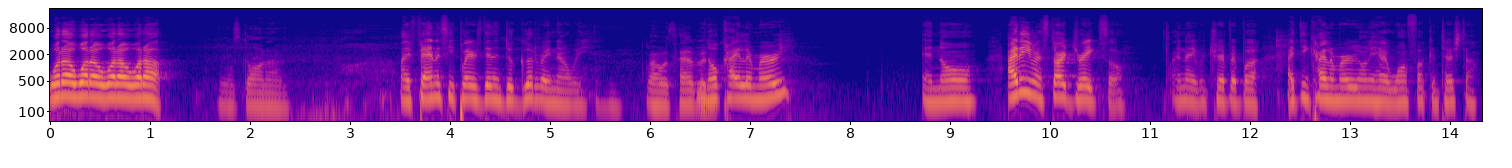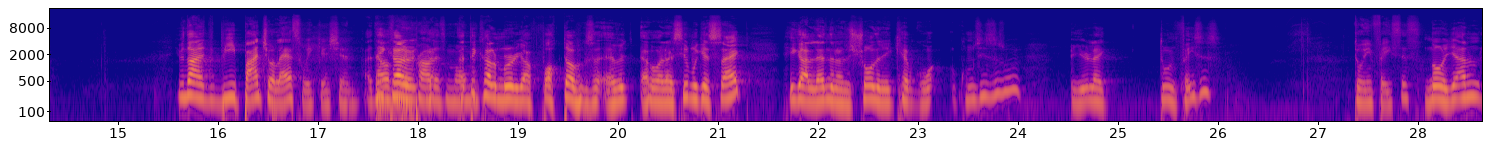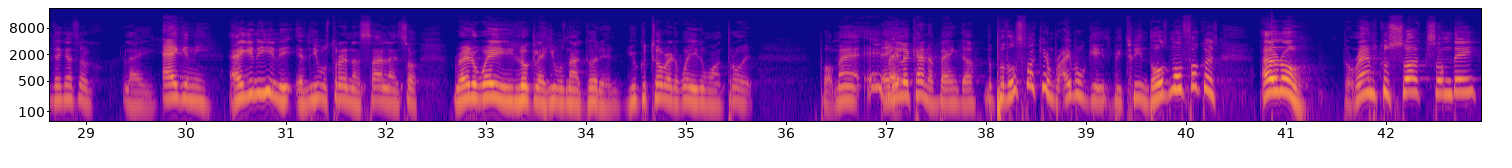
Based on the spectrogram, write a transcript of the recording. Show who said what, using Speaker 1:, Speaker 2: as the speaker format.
Speaker 1: What up? What up? What up? What up?
Speaker 2: What's going on?
Speaker 1: My fantasy players didn't do good right now. We
Speaker 2: What mm-hmm. was happening?
Speaker 1: no Kyler Murray, and no. I didn't even start Drake, so I'm not even tripping. But I think Kyler Murray only had one fucking touchdown. Even though I beat Pancho last week and shit.
Speaker 3: I think Kyler,
Speaker 1: proudest
Speaker 3: I, I think Kyler Murray got fucked up because every, when I see him get sacked, he got landed on his shoulder and he kept going. ¿Cómo se dice eso? And you're like doing faces?
Speaker 1: doing faces.
Speaker 3: No, yeah, I don't think that's a like
Speaker 1: Agony.
Speaker 3: agony, and he, and he was throwing on sideline. So right away, he looked like he was not good. And you could tell right away he didn't want to throw it. But man, hey,
Speaker 1: Hey,
Speaker 3: man,
Speaker 1: he looked kind of banged up.
Speaker 3: but those fucking rival games between those motherfuckers, I don't know. The Rams could suck someday.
